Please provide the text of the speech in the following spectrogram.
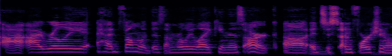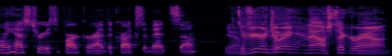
I, I really had fun with this. I'm really liking this arc. Uh, it just unfortunately has Teresa Parker at the crux of it. So Yeah. If you're enjoying it now, stick around.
